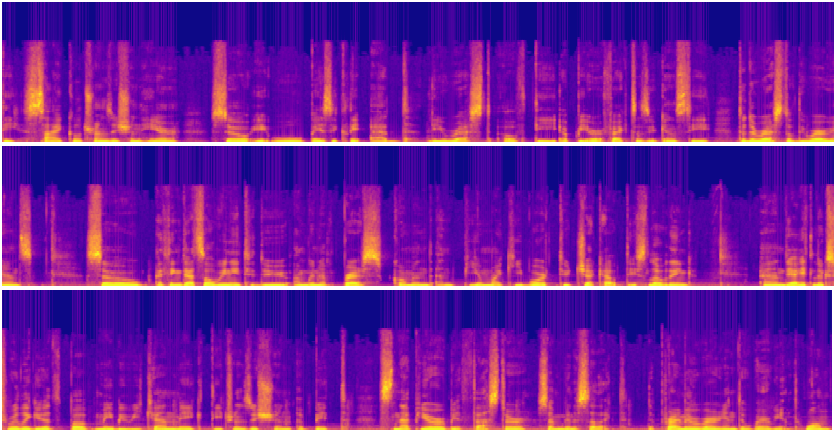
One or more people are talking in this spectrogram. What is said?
the cycle transition here so it will basically add the rest of the appear effects as you can see to the rest of the variants so I think that's all we need to do. I'm gonna press Command and P on my keyboard to check out this loading. And yeah, it looks really good, but maybe we can make the transition a bit snappier, a bit faster. So I'm gonna select the primary variant, the variant 1,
